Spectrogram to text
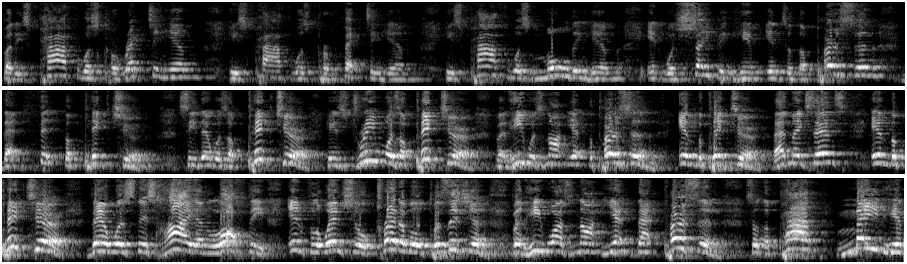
But his path was correcting him. His path was perfecting him. His path was molding him. It was shaping him into the person that fit the picture. See, there was a picture. His dream was a picture, but he was not yet the person in the picture. That makes sense? In the picture, there was this high and lofty, influential, credible position, but he was not yet that person. So the path made him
